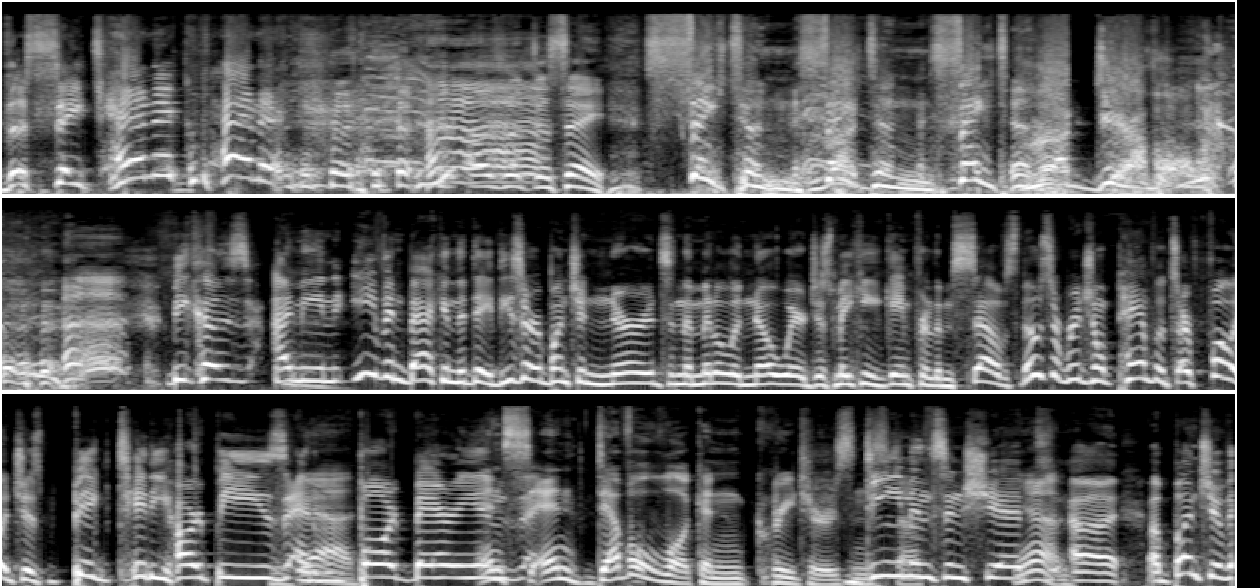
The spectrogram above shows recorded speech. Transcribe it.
The Satanic Panic. I was about to say, Satan, Satan, Satan. the devil. because I mean, even back in the day, these are a bunch of nerds in the middle of nowhere just making a game for themselves. Those original pamphlets are full of just big titty harpies and Yeah. And, barbarians. and devil-looking creatures, and Demons stuff. and shit. Yeah. Uh, a bunch of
